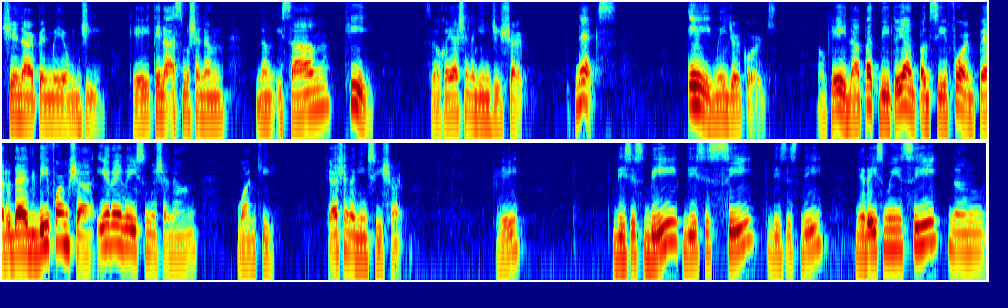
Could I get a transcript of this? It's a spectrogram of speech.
shinarpen mo yung G. Okay? Tinaas mo siya ng ng isang key. So, kaya siya naging G sharp. Next, A major chords. Okay, dapat dito yan pag C form. Pero dahil D form siya, i-erase mo siya ng one key. Kaya siya naging C sharp. Okay? This is B, this is C, this is D. Ni-raise mo yung C ng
